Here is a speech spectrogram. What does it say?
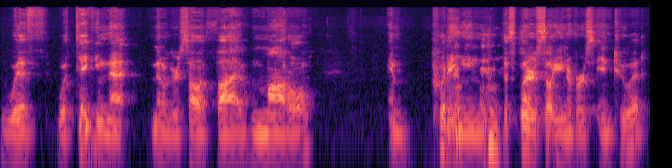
with with taking that Metal Gear Solid Five model and putting the Splinter Cell universe into it.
